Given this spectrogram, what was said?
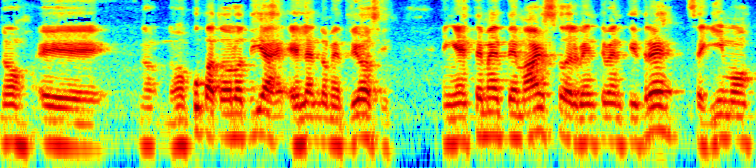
nos, eh, nos, ocupa todos los días es la endometriosis. En este mes de marzo del 2023 seguimos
